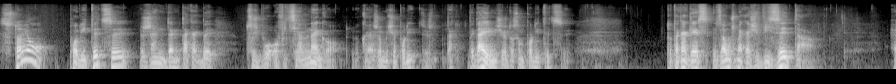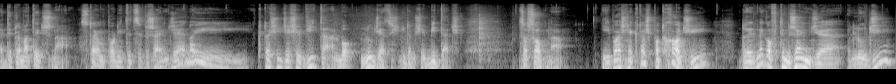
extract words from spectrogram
Stoją politycy rzędem, tak jakby coś było oficjalnego. Kojarzą mi się politycy. Tak, wydaje mi się, że to są politycy. To tak jak jest, załóżmy, jakaś wizyta e, dyplomatyczna. Stoją politycy w rzędzie, no i ktoś idzie się wita, albo ludzie jacyś idą się witać z osobna. I właśnie ktoś podchodzi do jednego w tym rzędzie ludzi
